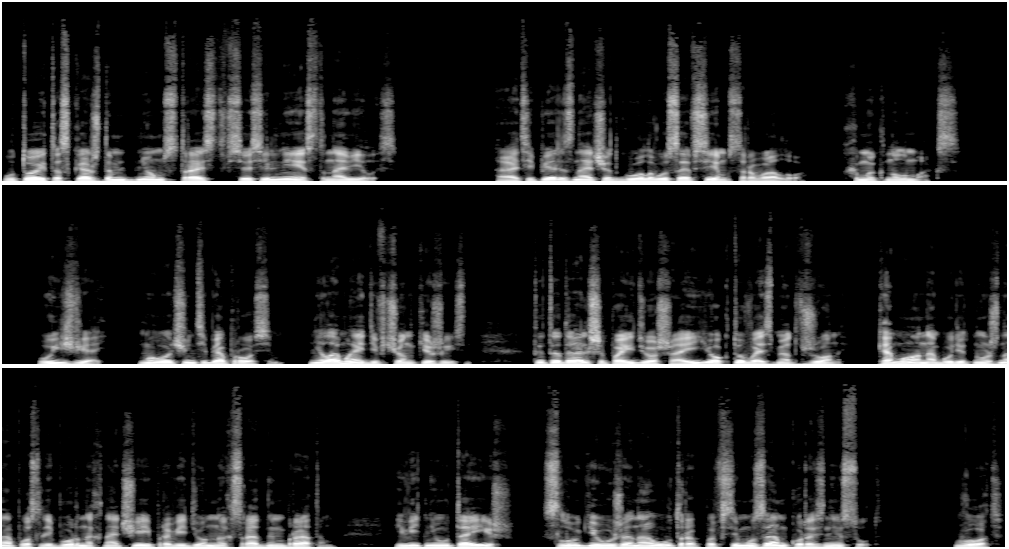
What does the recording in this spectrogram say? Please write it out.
У той-то с каждым днем страсть все сильнее становилась. А теперь, значит, голову совсем сорвало, — хмыкнул Макс. Уезжай. Мы очень тебя просим. Не ломай девчонке жизнь. Ты-то дальше пойдешь, а ее кто возьмет в жены? Кому она будет нужна после бурных ночей, проведенных с родным братом? И ведь не утаишь, слуги уже на утро по всему замку разнесут. Вот,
